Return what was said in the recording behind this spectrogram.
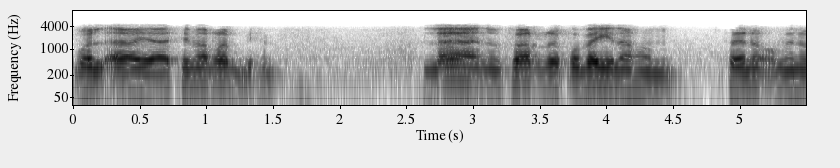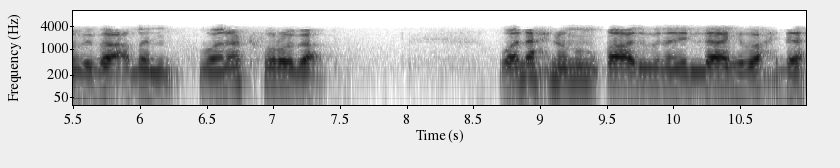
والآيات من ربهم. لا نفرق بينهم فنؤمن ببعض ونكفر ببعض. ونحن منقادون لله وحده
